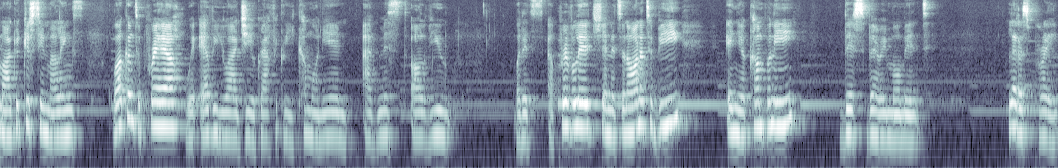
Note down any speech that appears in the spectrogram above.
Margaret Christine Mullings. Welcome to prayer wherever you are geographically. Come on in. I've missed all of you, but it's a privilege and it's an honor to be in your company this very moment. Let us pray.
